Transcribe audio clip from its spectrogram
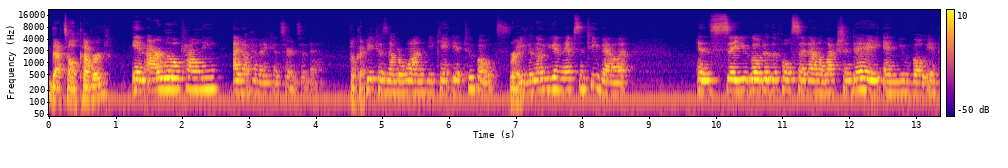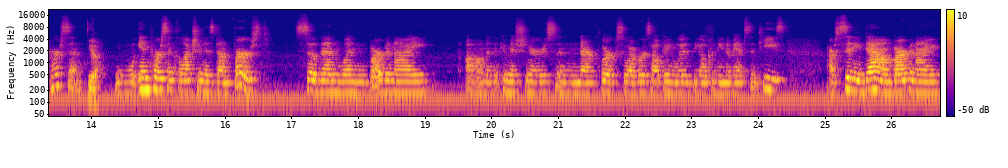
that's all covered? in our little county, I don't have any concerns of that. Okay. Because number one, you can't get two votes. Right. Even though you get an absentee ballot. And say you go to the poll site on election day and you vote in person. Yeah. In person collection is done first. So then when Barb and I um, and the commissioners and our clerks, whoever is helping with the opening of absentees, are sitting down, Barb and I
